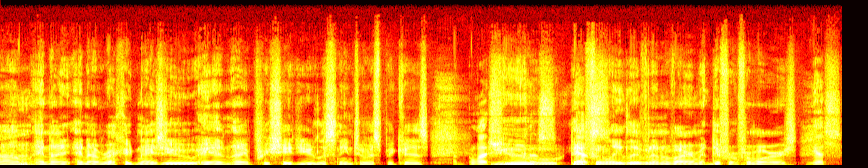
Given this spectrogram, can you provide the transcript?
um, and i and i recognize you and i appreciate you listening to us because God bless you. 'cause- you yes, definitely live in an environment different from ours yes,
